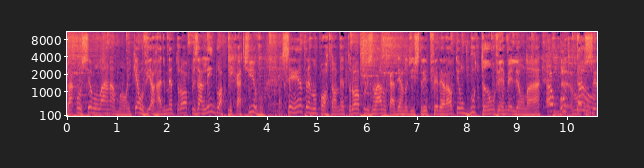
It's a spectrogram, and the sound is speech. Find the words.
tá com o celular na mão e quer ouvir a Rádio Metrópolis, além do aplicativo, você entra no portal Metrópolis, lá no caderno Distrito Federal, tem um botão vermelhão lá. É o botão. Você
